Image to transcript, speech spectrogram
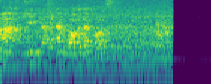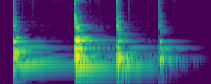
uma, e ela da bosta.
